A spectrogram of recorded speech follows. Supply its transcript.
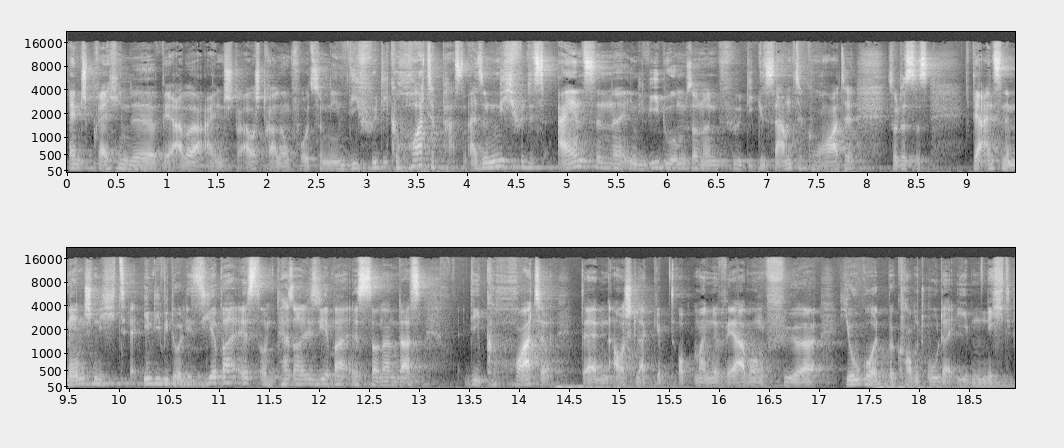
entsprechende Werbeausstrahlungen vorzunehmen, die für die Kohorte passen. Also nicht für das einzelne Individuum, sondern für die gesamte Kohorte, sodass es der einzelne Mensch nicht individualisierbar ist und personalisierbar ist, sondern dass die Kohorte den Ausschlag gibt, ob man eine Werbung für Joghurt bekommt oder eben nicht.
